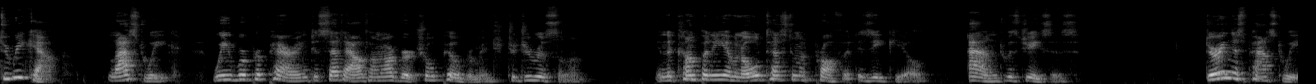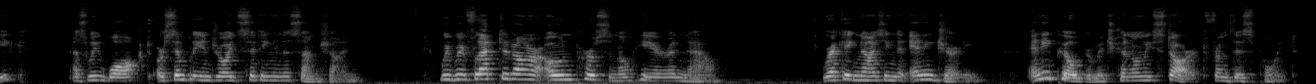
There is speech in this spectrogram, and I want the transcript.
To recap, last week we were preparing to set out on our virtual pilgrimage to Jerusalem in the company of an Old Testament prophet, Ezekiel, and with Jesus. During this past week, as we walked or simply enjoyed sitting in the sunshine, we reflected on our own personal here and now, recognizing that any journey, any pilgrimage can only start from this point.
